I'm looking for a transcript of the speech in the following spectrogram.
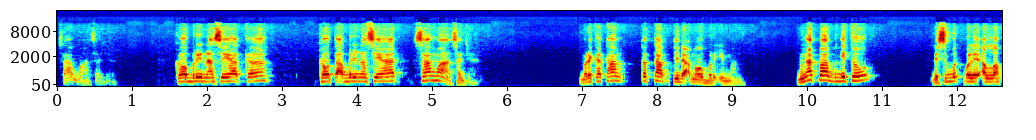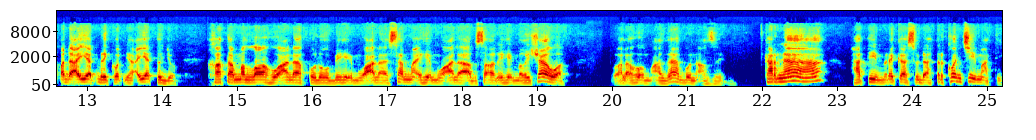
Sama saja. Kau beri nasihat ke, kau tak beri nasihat, sama saja. Mereka tetap tidak mau beriman. Mengapa begitu? Disebut oleh Allah pada ayat berikutnya, ayat tujuh. Khatamallahu ala qulubihim wa ala sam'ihim wa ala absarihim ghishawa wa lahum azabun azim. Karena hati mereka sudah terkunci mati.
